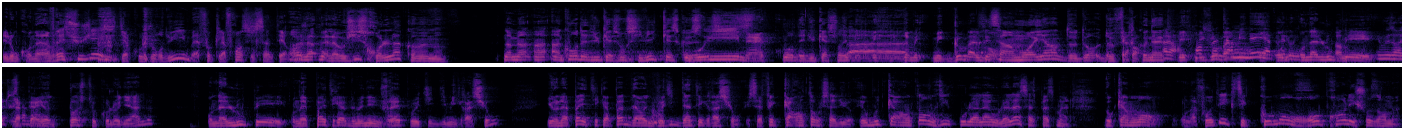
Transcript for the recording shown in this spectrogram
et donc on a un vrai sujet. C'est-à-dire qu'aujourd'hui, il ben, faut que la France s'interroge. elle a aussi ce rôle-là quand même. Non, mais un, cours d'éducation civique, qu'est-ce que c'est Oui, mais un cours d'éducation civique. Bah, mais, globalement. C'est un moyen de, de, faire connaître. Alors, mais, terminer, on, on, a loupé la période post-coloniale. On a loupé, on n'a pas été capable de mener une vraie politique d'immigration. Et on n'a pas été capable d'avoir une politique d'intégration. Et ça fait 40 ans que ça dure. Et au bout de 40 ans, on se dit, oulala, oulala, ça se passe mal. Donc à un moment, on a fauté, c'est comment on reprend les choses en main.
